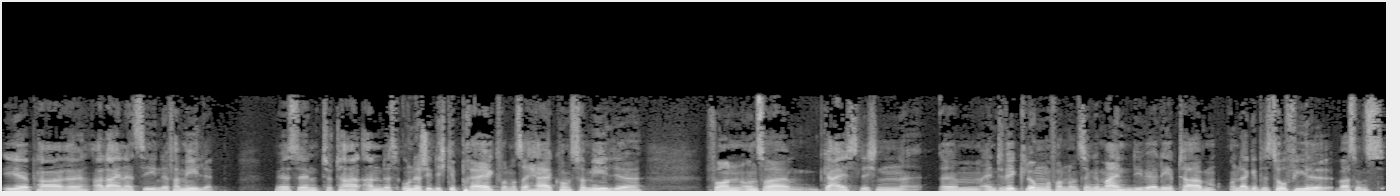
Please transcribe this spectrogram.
Ehepaare, alleinerziehende Familien. Wir sind total anders, unterschiedlich geprägt von unserer Herkunftsfamilie, von unserer geistlichen ähm, Entwicklung, von unseren Gemeinden, die wir erlebt haben. Und da gibt es so viel, was uns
